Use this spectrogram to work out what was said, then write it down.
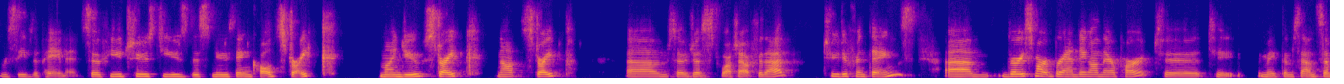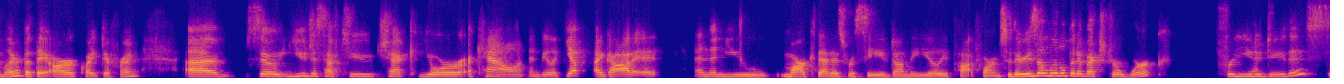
received the payment. So if you choose to use this new thing called Strike, mind you, Strike, not Stripe. Um, so just watch out for that. Two different things. Um, very smart branding on their part to to make them sound similar, but they are quite different. Um, so you just have to check your account and be like, "Yep, I got it," and then you mark that as received on the YouLi platform. So there is a little bit of extra work for you to do this,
